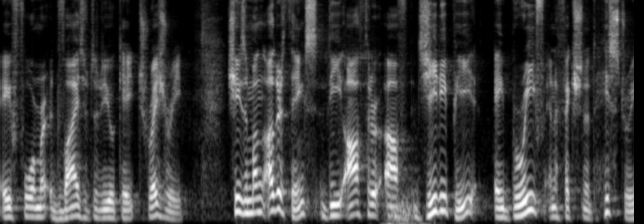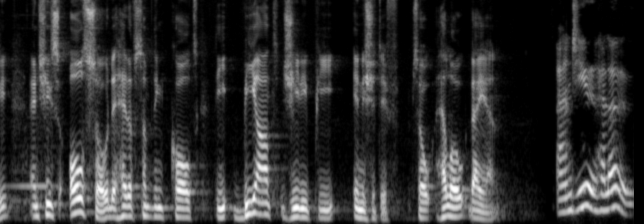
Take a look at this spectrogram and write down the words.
a former advisor to the UK Treasury. She's, among other things, the author of GDP, A Brief and Affectionate History, and she's also the head of something called the Beyond GDP Initiative. So, hello, Diane. And you, hello.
